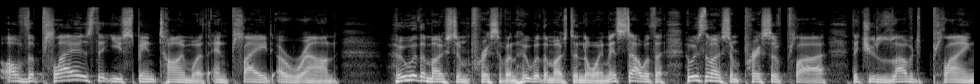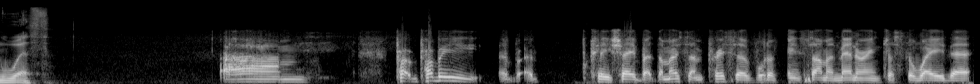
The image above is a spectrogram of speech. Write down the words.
Of the players that you spent time with and played around, who were the most impressive and who were the most annoying? Let's start with the, who was the most impressive player that you loved playing with? Um, pro- probably a, a cliche, but the most impressive would have been Simon Mannering, just the way that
